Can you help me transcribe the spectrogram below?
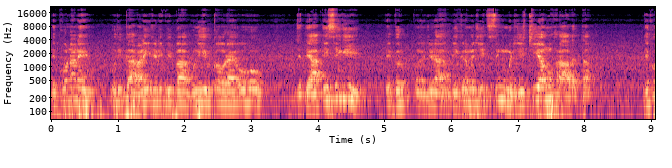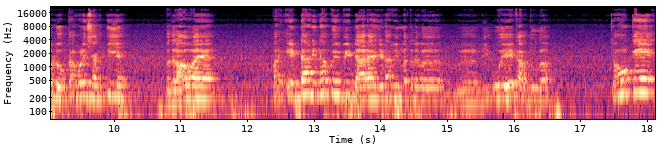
ਦੇਖੋ ਉਹਨਾਂ ਨੇ ਉਹਦੀ ਘਰ ਵਾਲੀ ਜਿਹੜੀ ਬੀਬਾ ਗੁਨੀਵ ਕੌਰ ਹੈ, ਉਹ ਜਤਿਆਤੀ ਸੀਗੀ ਤੇ ਗੁਰ ਜਿਹੜਾ ਵਿਕਰਮਜੀਤ ਸਿੰਘ ਮਜੀਠੀਆ ਉਹਨੂੰ ਹਰਾ ਦਿੱਤਾ। ਦੇਖੋ ਲੋਕਾਂ ਕੋਲੇ ਸ਼ਕਤੀ ਹੈ ਬਦਲਾਅ ਆਇਆ ਪਰ ਐਡਾ ਨਹੀਂ ਨਾ ਕੋਈ ਵੀ ਡਰ ਹੈ ਜਿਹੜਾ ਵੀ ਮਤਲਬ ਵੀ ਉਹ ਇਹ ਕਰ ਦੂਗਾ। ਕਿਉਂਕਿ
